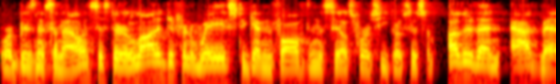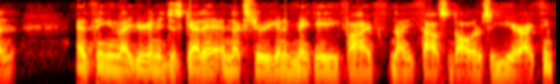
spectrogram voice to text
Or business analysis. There are a lot of different ways to get involved in the Salesforce ecosystem other than admin and thinking that you're going to just get it and next year you're going to make eighty-five, ninety thousand dollars a year. I think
